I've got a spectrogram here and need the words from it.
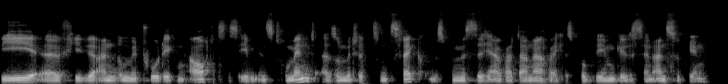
wie äh, viele andere Methodiken auch. Das ist eben Instrument, also Mittel zum Zweck. Und es bemisst sich einfach danach, welches Problem gilt es denn anzugehen.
